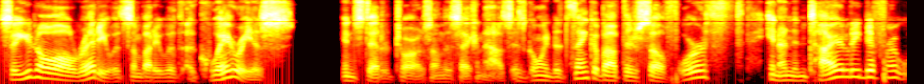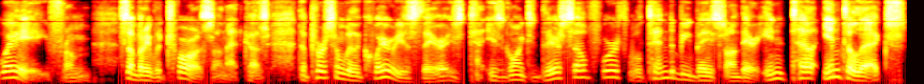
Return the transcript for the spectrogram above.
So you know already with somebody with Aquarius instead of Taurus on the second house is going to think about their self worth in an entirely different way from somebody with Taurus on that because The person with Aquarius there is is going to their self worth will tend to be based on their intel, intellects.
